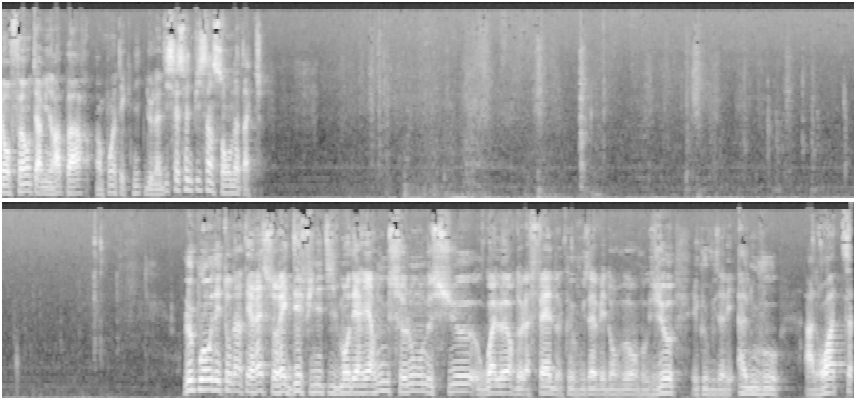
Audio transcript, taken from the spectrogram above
Et enfin, on terminera par un point technique de l'indice S&P 500. On attaque. Le point haut des taux d'intérêt serait définitivement derrière nous selon monsieur Waller de la Fed que vous avez dans vos, yeux et que vous avez à nouveau à droite.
